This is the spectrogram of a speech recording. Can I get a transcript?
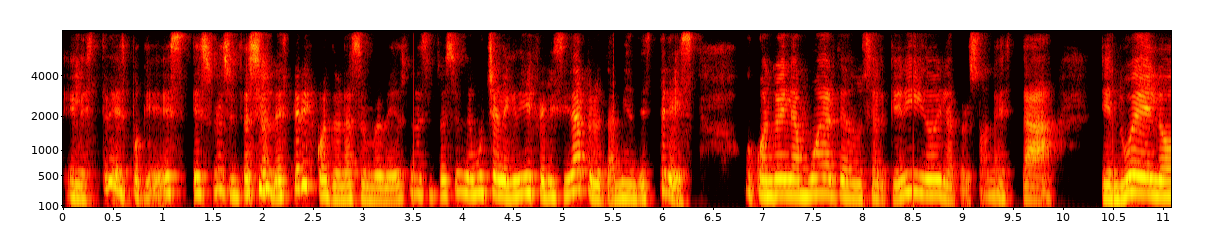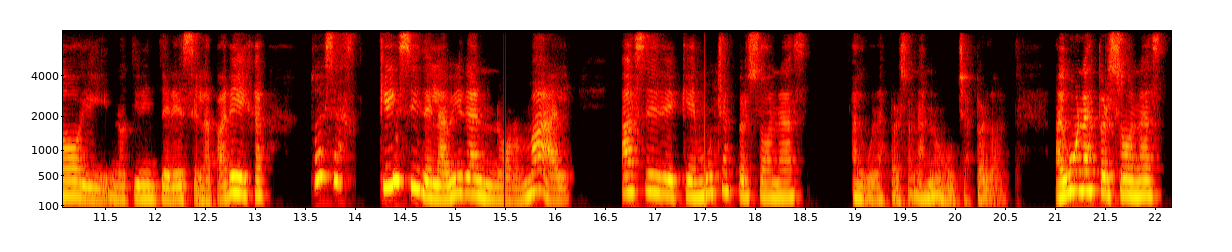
el estrés, porque es, es, una situación de estrés cuando nace un bebé, es una situación de mucha alegría y felicidad, pero también de estrés. O cuando hay la muerte de un ser querido y la persona está en duelo y no tiene interés en la pareja. Todas esas crisis de la vida normal hace de que muchas personas, algunas personas, no muchas, perdón, algunas personas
